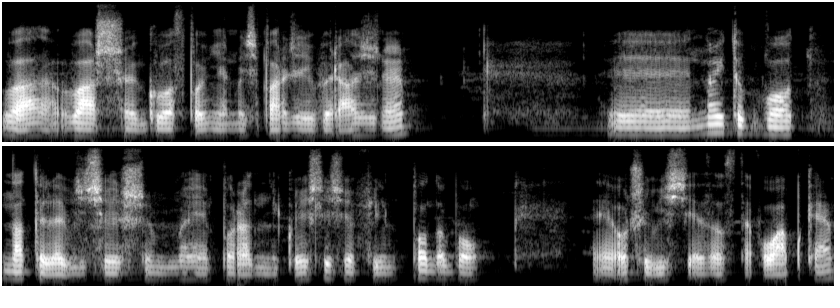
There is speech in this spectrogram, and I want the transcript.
wa- Wasz głos powinien być bardziej wyraźny. No i to było na tyle w dzisiejszym poradniku. Jeśli się film podobał, oczywiście zostaw łapkę,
